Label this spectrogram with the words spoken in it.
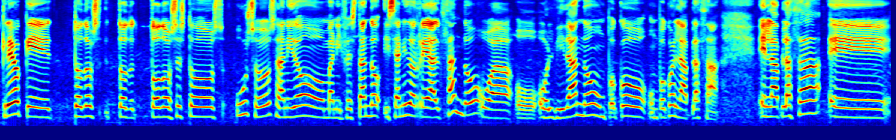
creo que todos, todos estos usos han ido manifestando y se han ido realzando o, olvidando un poco, un poco en la plaza. En la plaza, eh,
